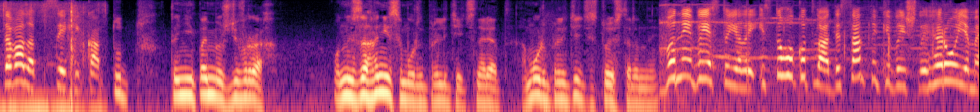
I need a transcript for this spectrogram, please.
здавала психіка. Тут ти не поймеш, де враг. Он из-за границы может прилететь снаряд, а может прилететь и с той стороны. Вони вистояли, і з того котла десантники вийшли героями.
